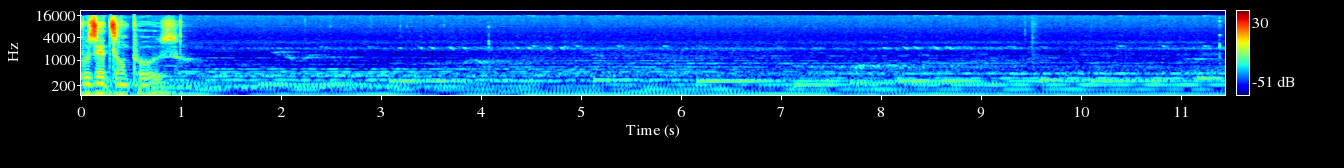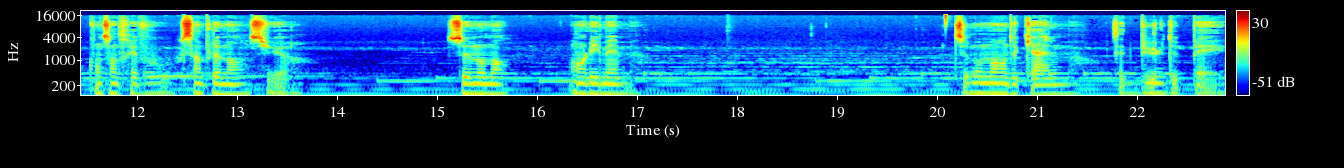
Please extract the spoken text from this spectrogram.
Vous êtes en pause. Concentrez-vous simplement sur ce moment en lui-même, ce moment de calme, cette bulle de paix,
